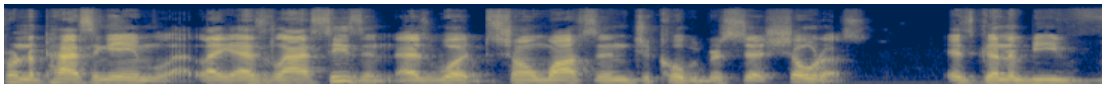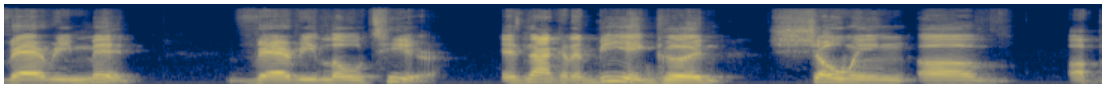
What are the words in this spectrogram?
from the passing game, like as last season, as what Sean Watson, Jacoby Brissett showed us. It's going to be very mid, very low tier. It's not going to be a good showing of, of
